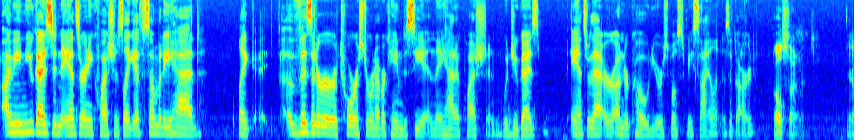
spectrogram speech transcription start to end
I mean, you guys didn't answer any questions. Like, if somebody had, like, a visitor or a tourist or whatever came to see it and they had a question, would you guys answer that? Or under code, you were supposed to be silent as a guard? all silence. Yeah.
